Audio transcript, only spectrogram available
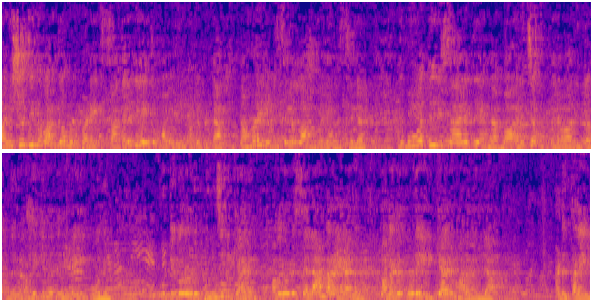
മനുഷ്യജീവ വർഗം ഉൾപ്പെടെ സകലത്തിലേക്കും അവതരിപ്പിക്കപ്പെട്ട നമ്മുടെ നബി സല്ലല്ലാഹു അലൈഹി വസല്ലം നുബുവത്ത് റിസാലത്ത് എന്ന ഭാരിച്ച ഉത്തരവാദിത്തം നിർവഹിക്കുന്നതിനിടയിൽ പോലും കുട്ടികളോട് പുഞ്ചിരിക്കാനും അവരോട് സലാം പറയാനും അവരുടെ കൂടെ ഇരിക്കാനും മറന്നില്ല. അടുക്കളയിൽ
